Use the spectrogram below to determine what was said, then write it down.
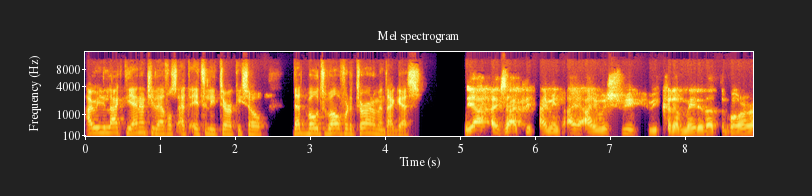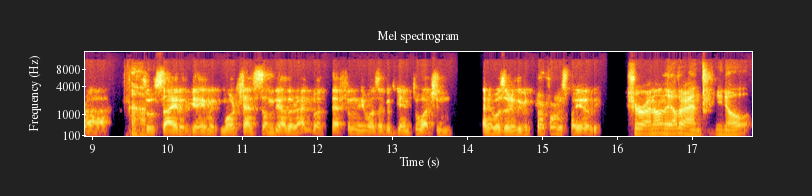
I really liked the energy levels at Italy Turkey. So that bodes well for the tournament, I guess. Yeah, exactly. I mean, I, I wish we, we could have made it at the more uh, two sided game with more chances on the other end, but definitely it was a good game to watch and, and it was a really good performance by Italy. Sure. And on the other hand, you know,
